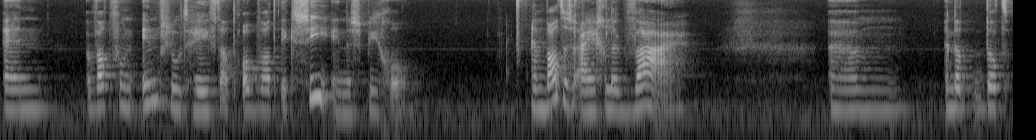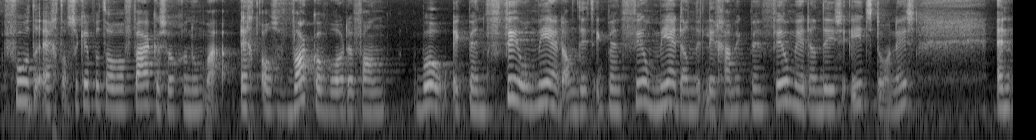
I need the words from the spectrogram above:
en wat voor invloed heeft dat op wat ik zie in de spiegel? En wat is eigenlijk waar? Ehm, en dat, dat voelde echt, als ik heb het al wel vaker zo genoemd, maar echt als wakker worden van wow, ik ben veel meer dan dit. Ik ben veel meer dan dit lichaam. Ik ben veel meer dan deze eetstoornis. En,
